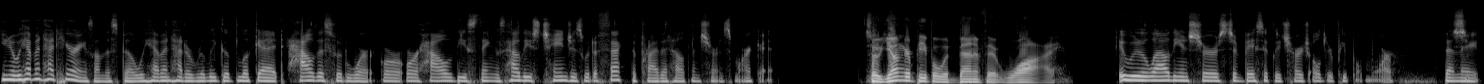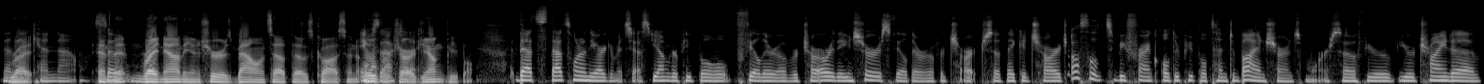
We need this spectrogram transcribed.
You know, we haven't had hearings on this bill. We haven't had a really good look at how this would work or or how these things, how these changes would affect the private health insurance market. So younger people would benefit. Why? It would allow the insurers to basically charge older people more than they than right. they can now. And so, right now, the insurers balance out those costs and exactly. overcharge young people. That's that's one of the arguments. Yes, younger people feel they're overcharged, or the insurers feel they're overcharged. So if they could charge, also to be frank, older people tend to buy insurance more. So if you're you're trying to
